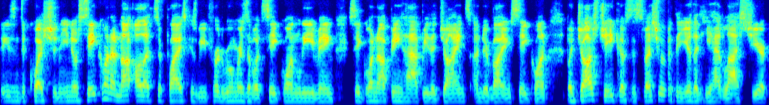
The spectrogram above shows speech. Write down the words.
things into question. You know, Saquon, I'm not all that surprised because we've heard rumors about Saquon leaving, Saquon not being happy, the Giants undervaluing Saquon. But Josh Jacobs, especially with the year that he had last year,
